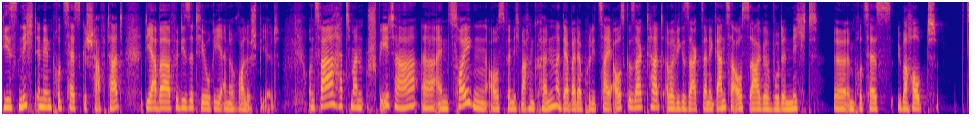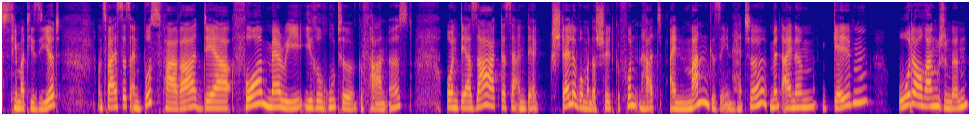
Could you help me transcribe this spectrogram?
die es nicht in den Prozess geschafft hat, die aber für diese Theorie eine Rolle spielt. Und zwar hat man später äh, einen Zeugen ausfindig machen können, der bei der Polizei ausgesagt hat, aber wie gesagt, seine ganze Aussage wurde nicht äh, im Prozess überhaupt thematisiert. Und zwar ist das ein Busfahrer, der vor Mary ihre Route gefahren ist und der sagt, dass er an der Stelle, wo man das Schild gefunden hat, einen Mann gesehen hätte mit einem gelben oder orangenen,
